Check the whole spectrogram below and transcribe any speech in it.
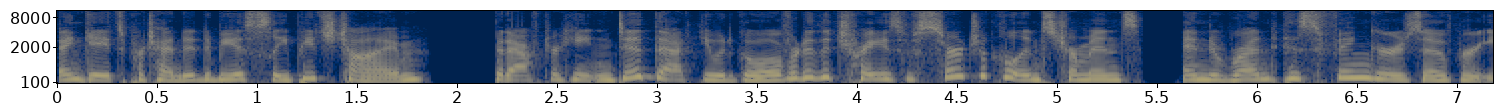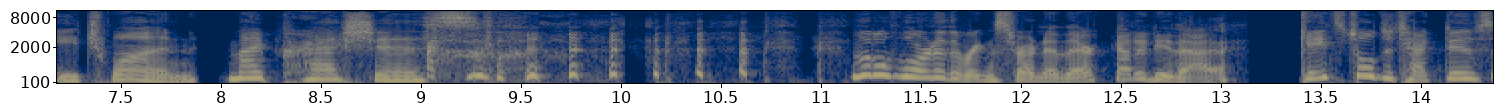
and Gates pretended to be asleep each time. But after Heaton did that, he would go over to the trays of surgical instruments and run his fingers over each one. My precious. Little Lord of the Rings thrown in there. Got to do that. Gates told detectives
